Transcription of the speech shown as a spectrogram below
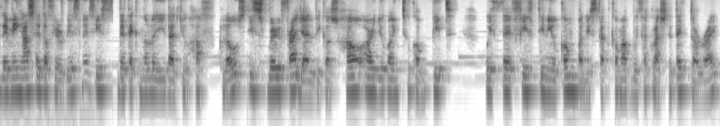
the main asset of your business is the technology that you have closed, it's very fragile because how are you going to compete with the 50 new companies that come up with a clash detector, right?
